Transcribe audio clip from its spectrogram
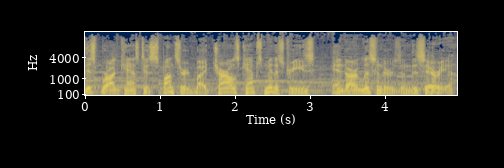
This broadcast is sponsored by Charles Capps Ministries and our listeners in this area.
